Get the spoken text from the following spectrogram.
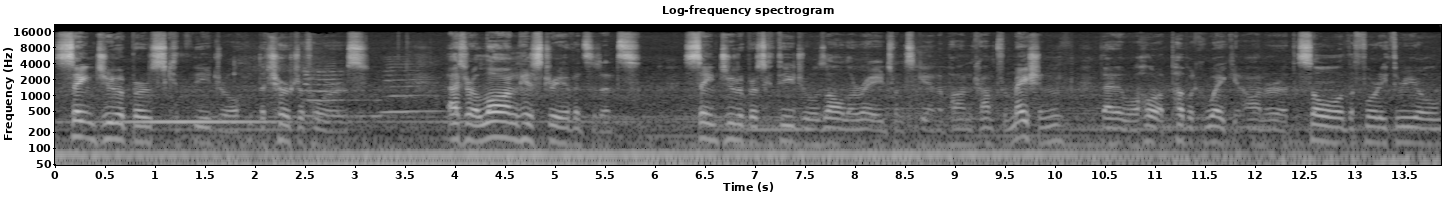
St. Juniper's Cathedral, the Church of Horrors. After a long history of incidents, St. Juniper's Cathedral is all the rage once again upon confirmation that it will hold a public wake in honor of the soul of the 43 year old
